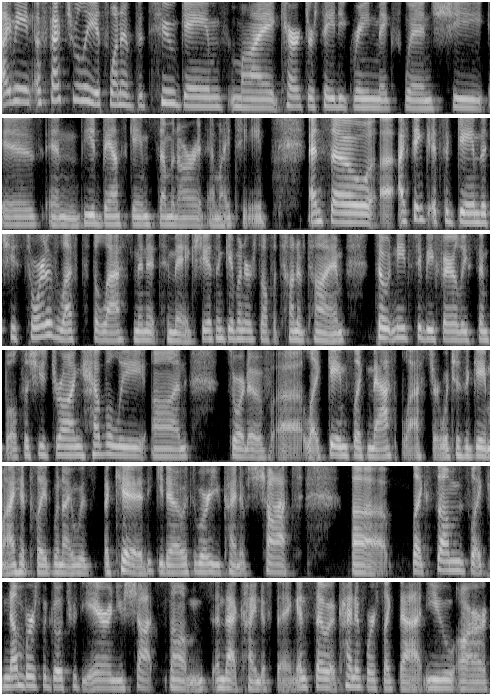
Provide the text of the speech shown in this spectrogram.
I mean, effectually, it's one of the two games my character Sadie Green makes when she is in the advanced game seminar at MIT. And so uh, I think it's a game that she's sort of left to the last minute to make. She hasn't given herself a ton of time. So it needs to be fairly simple. So she's drawing heavily on sort of uh, like games like Math Blaster, which is a game I had played when I was a kid. You know, it's where you kind of shot uh, like sums like numbers would go through the air and you shot sums and that kind of thing and so it kind of works like that you are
